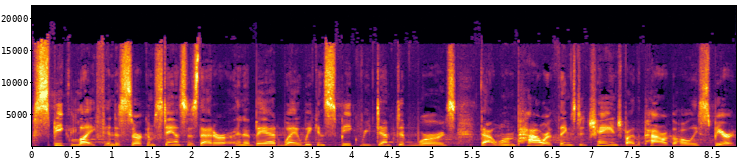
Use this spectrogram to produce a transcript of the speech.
speak life into circumstances that are in a bad way, we can speak redemptive words that will empower things to change by the power of the Holy Spirit.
